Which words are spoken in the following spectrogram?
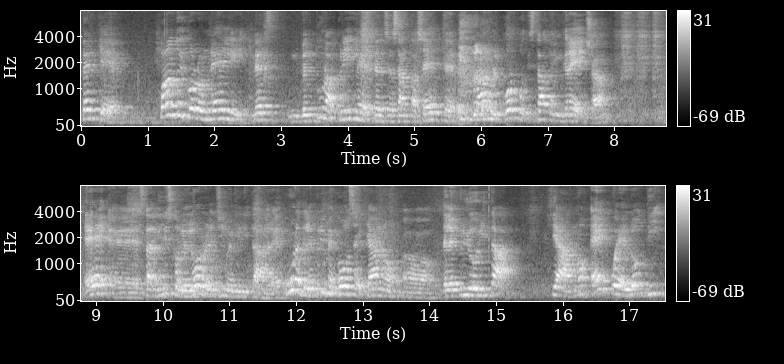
perché quando i colonnelli nel 21 aprile del 67 fanno il colpo di Stato in Grecia e eh, stabiliscono il loro regime militare, una delle prime cose che hanno, uh, delle priorità che hanno è quello di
